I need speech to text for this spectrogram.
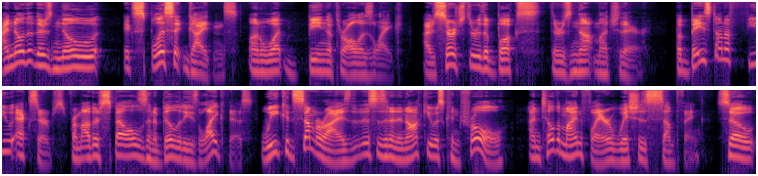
I know that there's no explicit guidance on what being a thrall is like. I've searched through the books, there's not much there. But based on a few excerpts from other spells and abilities like this, we could summarize that this is an innocuous control until the Mind Flayer wishes something. So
